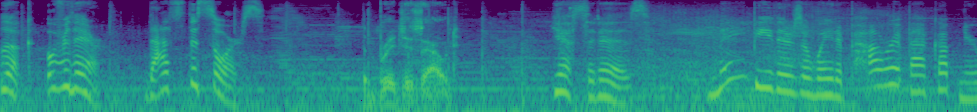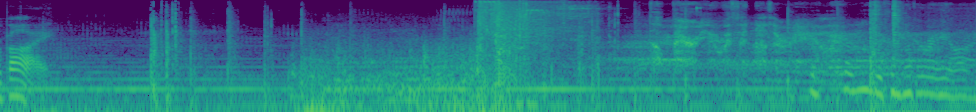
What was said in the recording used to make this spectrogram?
Look, over there. That's the source. The bridge is out. Yes, it is. Maybe there's a way to power it back up nearby. They'll pair you with another AI.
